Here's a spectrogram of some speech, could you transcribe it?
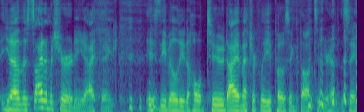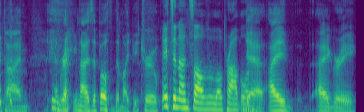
two. You know, the sign of maturity, I think, is the ability to hold two diametrically opposing thoughts in your head at the same time and recognize that both of them might be true. It's an unsolvable problem. Yeah, I I agree.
